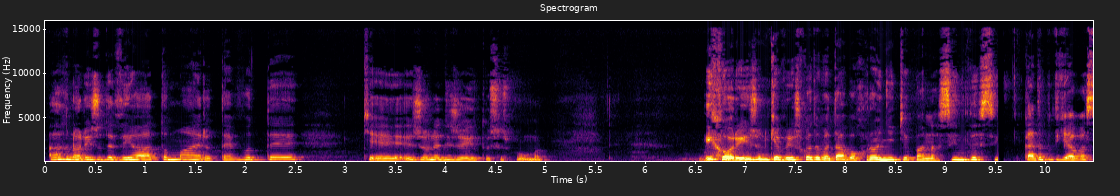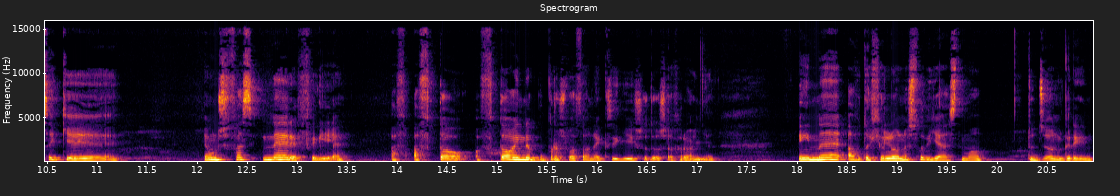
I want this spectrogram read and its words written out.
Α, γνωρίζονται δύο άτομα, ερωτεύονται και ζουν τη ζωή τους, ας πούμε. Ή χωρίζουν και βρίσκονται μετά από χρόνια και επανασύνδεση. Κάτι που διάβασα και ήμουν σε φάση, ναι ρε φίλε, αυτό, αυτό είναι που προσπαθώ να εξηγήσω τόσα χρόνια. Είναι από το Χελώνες στο διάστημα του Τζον Γκριν.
